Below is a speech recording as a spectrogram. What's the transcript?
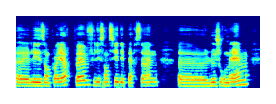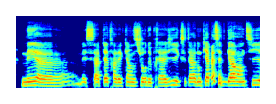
Euh, les employeurs peuvent licencier des personnes le jour même, mais, mais ça peut-être avec 15 jours de préavis, etc. Donc, il n'y a pas cette garantie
